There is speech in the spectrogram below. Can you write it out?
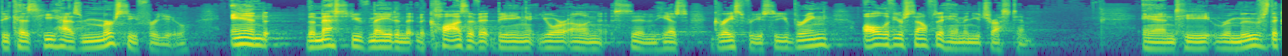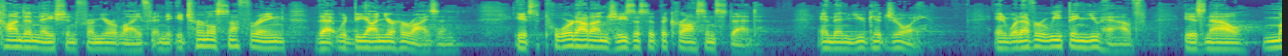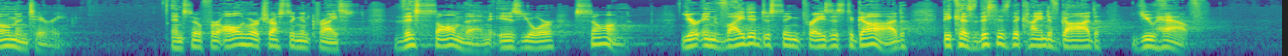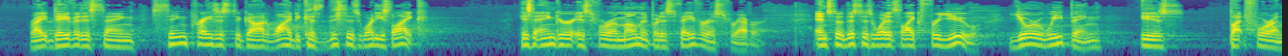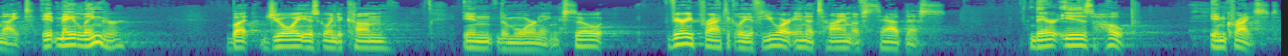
because He has mercy for you and the mess you've made and the, the cause of it being your own sin. And He has grace for you. So you bring all of yourself to Him and you trust Him. And He removes the condemnation from your life and the eternal suffering that would be on your horizon. It's poured out on Jesus at the cross instead. And then you get joy and whatever weeping you have is now momentary. And so, for all who are trusting in Christ, this psalm then is your song. You're invited to sing praises to God because this is the kind of God you have. Right? David is saying, sing praises to God. Why? Because this is what he's like. His anger is for a moment, but his favor is forever. And so, this is what it's like for you. Your weeping is but for a night. It may linger, but joy is going to come in the morning. So, very practically, if you are in a time of sadness, there is hope in Christ.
